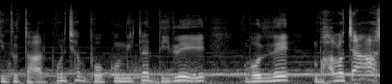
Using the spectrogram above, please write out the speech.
কিন্তু তারপর যা বকুনিটা দিলে, বললে, ভালো চাস,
